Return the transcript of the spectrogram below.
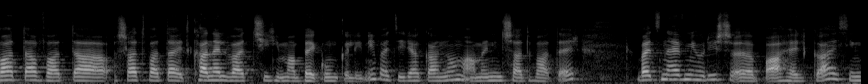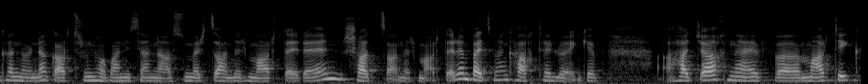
վատա, վատա, շատ վատա, այդքան էլ վատ չի, հիմա բեկում կլինի, բայց իրականում ամեն ինչ շատ վատ էր բայց նաև մի ուրիշ պահել կա, այսինքն օրինակ Արծրուն Հովանեսյանը ասում էր ծանր մարտեր են, շատ ծանր մարտեր են, բայց մենք հաղթելու ենք եւ հաճախ նաև մարդիկ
